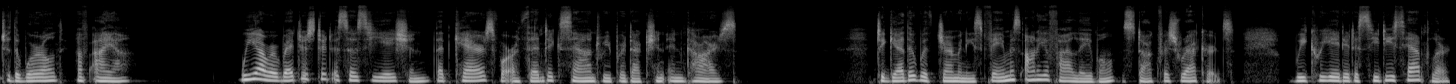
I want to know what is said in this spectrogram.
to the world of Aya. We are a registered association that cares for authentic sound reproduction in cars. Together with Germany's famous audiophile label, Stockfisch Records, we created a CD sampler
